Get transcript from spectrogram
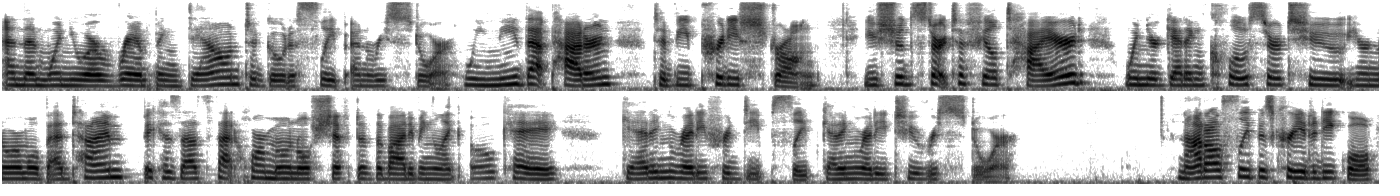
and then when you are ramping down to go to sleep and restore. We need that pattern to be pretty strong. You should start to feel tired when you're getting closer to your normal bedtime because that's that hormonal shift of the body being like, okay getting ready for deep sleep, getting ready to restore. Not all sleep is created equal.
